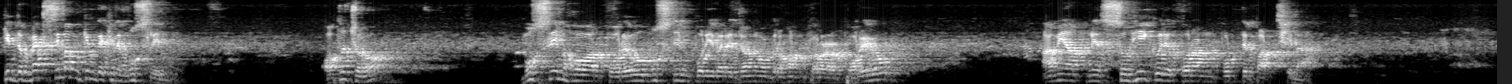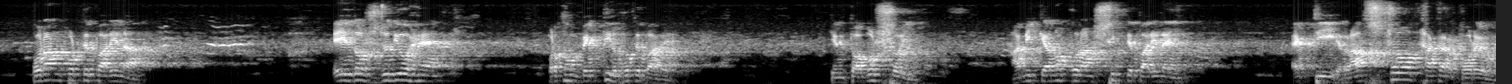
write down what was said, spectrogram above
কিন্তু ম্যাক্সিমাম কিন্তু এখানে মুসলিম অথচ মুসলিম হওয়ার পরেও মুসলিম পরিবারে জন্মগ্রহণ করার পরেও, আমি আপনি সহি করে কোরআন পড়তে পারছি না। কোরআন পড়তে পারি না। এই দোষ যদিও হ্যাঁ প্রথম ব্যক্তির হতে পারে। কিন্তু অবশ্যই আমি কেন কোরআন শিখতে পারি নাই? একটি রাষ্ট্র থাকার পরেও,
